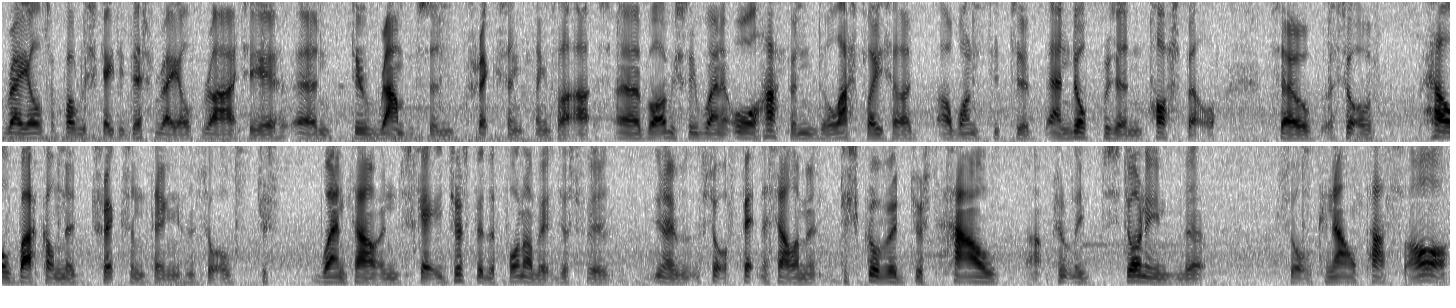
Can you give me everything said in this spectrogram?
rails, I probably skated this rail right here and do ramps and tricks and things like that. Uh, but obviously when it all happened, the last place I, I wanted to end up was in hospital. So I sort of held back on the tricks and things and sort of just went out and skated just for the fun of it, just for, you know, sort of fitness element. Discovered just how absolutely stunning that sort of canal paths are.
